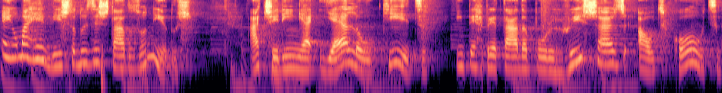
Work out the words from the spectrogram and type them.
em uma revista dos Estados Unidos. A tirinha Yellow Kid interpretada por Richard Outcoat,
